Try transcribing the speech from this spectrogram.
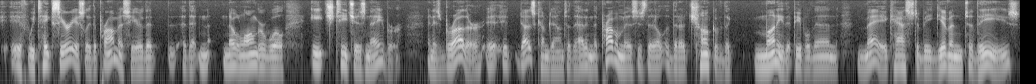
if we take seriously the promise here that that n- no longer will each teach his neighbor and his brother, it, it, does come down to that. And the problem is, is that a, that a chunk of the money that people then make has to be given to these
